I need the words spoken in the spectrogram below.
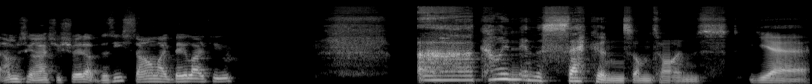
I'm just gonna ask you straight up: Does he sound like Daylyt to you? Uh, kind of in the second sometimes. Yeah,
